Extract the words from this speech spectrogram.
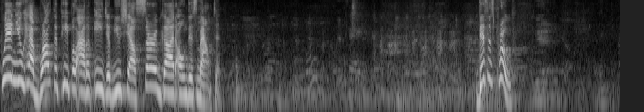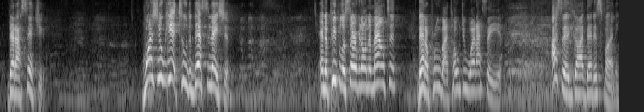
When you have brought the people out of Egypt, you shall serve God on this mountain. This is proof that I sent you. Once you get to the destination and the people are serving on the mountain, that'll prove I told you what I said. I said, God, that is funny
